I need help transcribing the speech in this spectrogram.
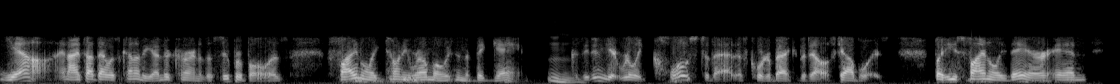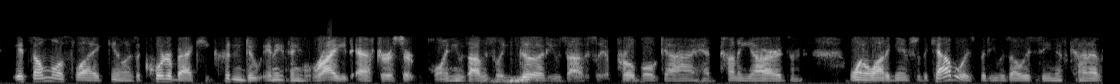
Yeah, and I thought that was kind of the undercurrent of the Super Bowl is finally Tony mm-hmm. Romo was in the big game mm-hmm. because he didn't get really close to that as quarterback of the Dallas Cowboys, but he's finally there, and it's almost like you know as a quarterback he couldn't do anything right after a certain point. He was obviously mm-hmm. good, he was obviously a Pro Bowl guy, had a ton of yards, and won a lot of games for the Cowboys, but he was always seen as kind of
